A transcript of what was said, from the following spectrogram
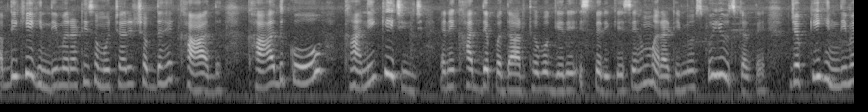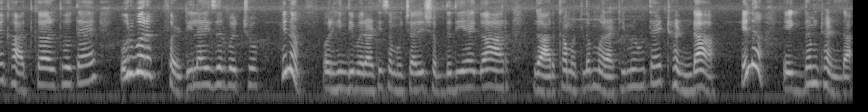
अब देखिए, हिंदी मराठी समुच्चारित शब्द है खाद। खाद को खाने की चीज़, यानी खाद्य पदार्थ वगैरह, इस तरीके से हम मराठी में उसको यूज़ करते हैं। जबकि हिंदी में खाद का अर्थ होता है उर्वरक फर्टिलाइज़र बच्चों, है ना? और हिंदी मराठी समुच्चारित शब्द दिया है गार। गार का मतलब मराठी में होता है ठंडा। है ना? एकदम ठंडा।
